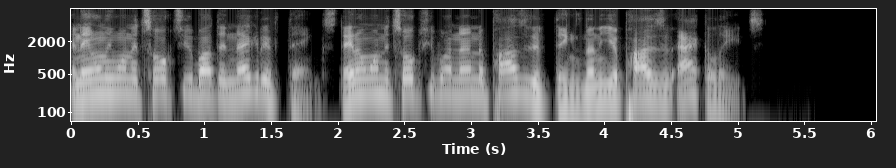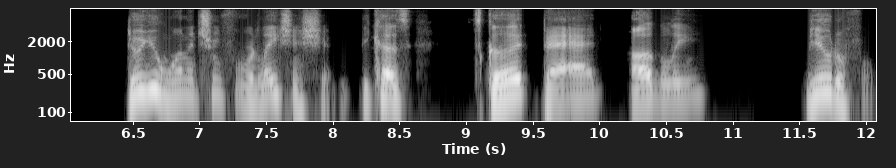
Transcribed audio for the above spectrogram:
and they only want to talk to you about the negative things. They don't want to talk to you about none of the positive things, none of your positive accolades. Do you want a truthful relationship? Because it's good, bad, ugly, beautiful.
